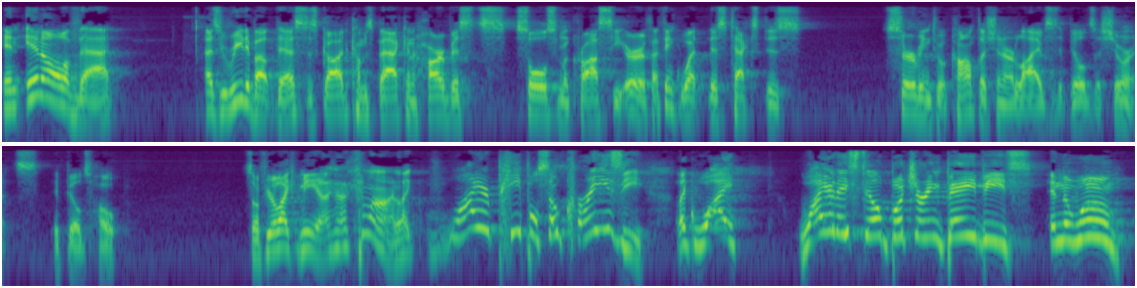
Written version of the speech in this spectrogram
And in all of that, as we read about this, as God comes back and harvests souls from across the earth, I think what this text is serving to accomplish in our lives is it builds assurance. It builds hope. So if you're like me, like, oh, come on, like, why are people so crazy? Like, why, why are they still butchering babies in the womb?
